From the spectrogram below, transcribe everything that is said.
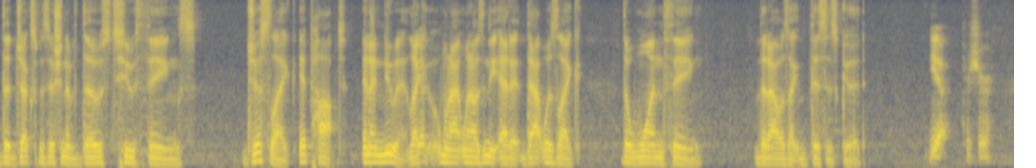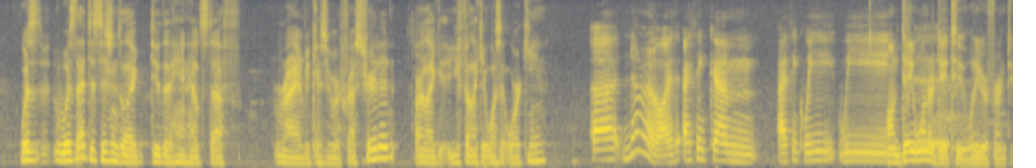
the juxtaposition of those two things just like it popped and i knew it like Yep. when i when i was in the edit that was like the one thing that i was like this is good Yeah, for sure. Was was that decision to like do the handheld stuff, Ryan, because you were frustrated, or like you felt like it wasn't working? Uh, no, no, no. I, I think um, I think we we on day one or day two what are you referring to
